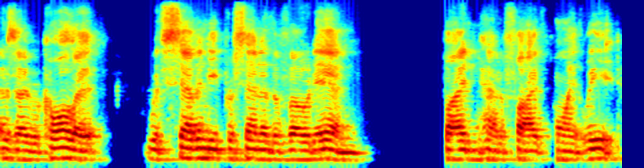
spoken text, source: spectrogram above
as I recall it, with 70% of the vote in, Biden had a five point lead,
